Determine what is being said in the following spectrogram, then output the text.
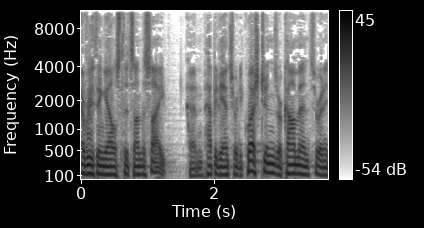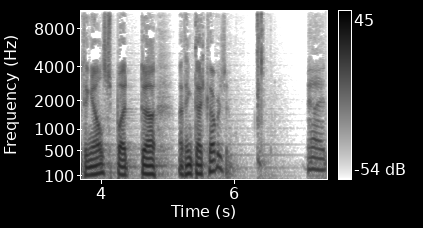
everything else that's on the site. And happy to answer any questions or comments or anything else, but uh, I think that covers it. Uh,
